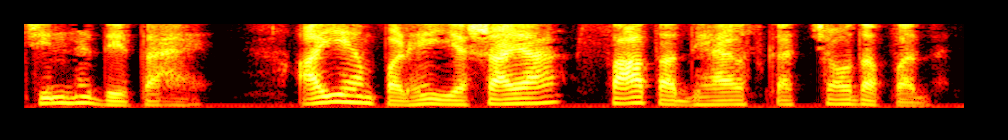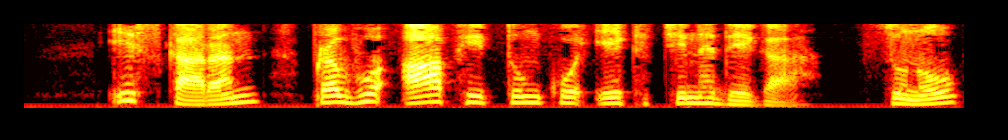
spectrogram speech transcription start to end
चिन्ह देता है। आइए हम पढ़ें यशाया सात अध्याय, उसका चौदह पद। इस कारण प्रभु आप ही तुमको एक चिन्ह देगा। सुनो,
